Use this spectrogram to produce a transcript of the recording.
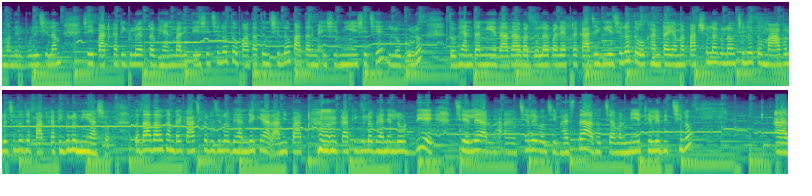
তোমাদের বলেছিলাম, সেই পাটকাঠিগুলো একটা ভ্যান বাড়িতে এসেছিল, তো পাতা তুলছিল, পাতার এসে নিয়ে এসেছে লোকগুলো। তো ভ্যানটা নিয়ে দাদা আবার দোলার পাড়ে একটা কাজে গিয়েছিল, তো ওখানটায় আমার পাটশোলাগুলোও ছিল, তো মা বলেছিল যে পাটকাঠিগুলো নিয়ে আসো। তো দাদা ওখানটায় কাজ করেছিল ভ্যান রেখে, আর আমি পাট কাঠিগুলো ভ্যানে লোড দিয়ে ছেলে আর ছেলে বলছি ভাইস্তা, আর হচ্ছে আমার মেয়ে ঠেলে দিচ্ছিল। আর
